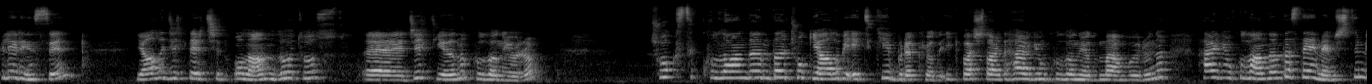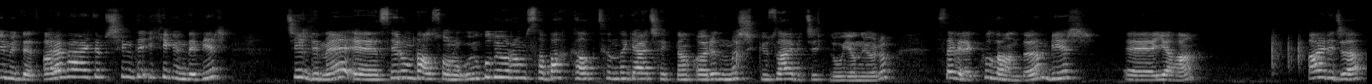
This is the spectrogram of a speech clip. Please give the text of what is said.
Clarins'in yağlı ciltler için olan Lotus e, cilt yağını kullanıyorum. Çok sık kullandığımda çok yağlı bir etki bırakıyordu. İlk başlarda her gün kullanıyordum ben bu ürünü. Her gün kullandığımda sevmemiştim. Bir müddet ara verdim. Şimdi iki günde bir cildime e, serumdan sonra uyguluyorum. Sabah kalktığımda gerçekten arınmış, güzel bir ciltle uyanıyorum. Severek kullandığım bir e, yağ. Ayrıca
